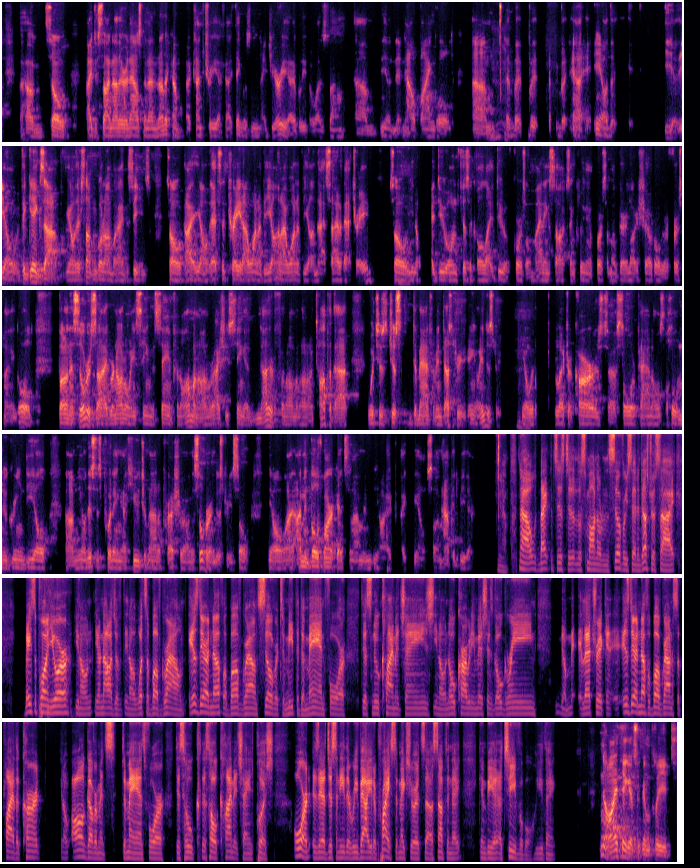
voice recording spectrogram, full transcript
um, so I just saw another announcement at another com- country. I think it was in Nigeria, I believe it was. Um, um, you know, now buying gold. Um, mm-hmm. But but but uh, you know the you know the gig's up. You know there's something going on behind the scenes. So I you know that's the trade I want to be on. I want to be on that side of that trade. So mm-hmm. you know I do own physical. I do of course own mining stocks, including of course I'm a very large shareholder of First Mining Gold. But on the silver side, we're not only seeing the same phenomenon, we're actually seeing another phenomenon on top of that, which is just demand from industry, you know, industry. Mm-hmm. You know, with electric cars, uh, solar panels, the whole new Green Deal. Um, you know, this is putting a huge amount of pressure on the silver industry. So, you know, I, am in both markets, and I'm in, you know, I, I, you know, so I'm happy to be there. Yeah. Now, back to just to the small note on the silver, you said industrial side. Based upon your, you know, your knowledge of, you know, what's above ground, is there enough above ground silver to meet the demand for this new climate change? You know, no carbon emissions, go green, you know electric and is there enough above ground to supply the current you know all governments demands for this whole this whole climate change push or is there just an to revalue the price to make sure it's uh, something that can be achievable you think no, I think it's a complete.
